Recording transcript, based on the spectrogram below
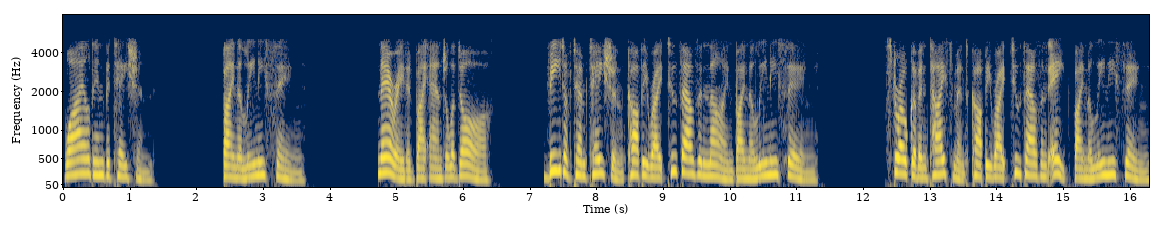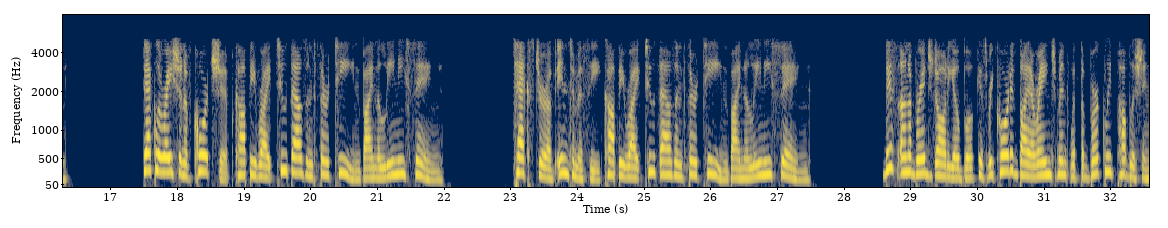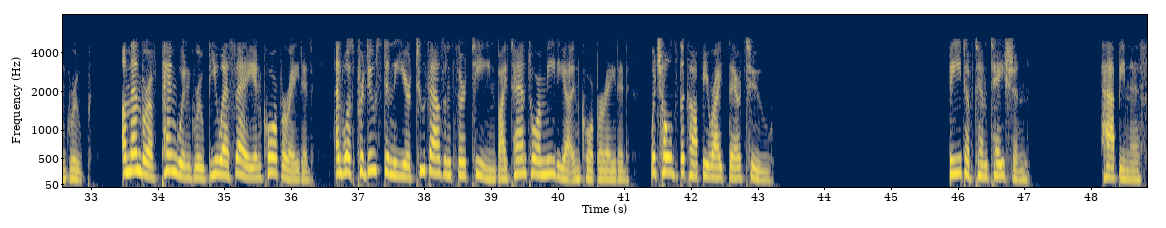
Wild Invitation by Nalini Singh. Narrated by Angela Dawe. Beat of Temptation, copyright 2009 by Nalini Singh. Stroke of Enticement, copyright 2008 by Nalini Singh. Declaration of Courtship, copyright 2013 by Nalini Singh. Texture of Intimacy, copyright 2013 by Nalini Singh this unabridged audiobook is recorded by arrangement with the Berkley Publishing Group, a member of Penguin Group USA Incorporated, and was produced in the year 2013 by Tantor Media Incorporated, which holds the copyright thereto. Beat of Temptation Happiness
